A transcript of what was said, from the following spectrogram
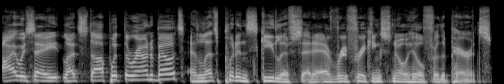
I would say let's stop with the roundabouts and let's put in ski lifts at every freaking snow hill for the parents.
